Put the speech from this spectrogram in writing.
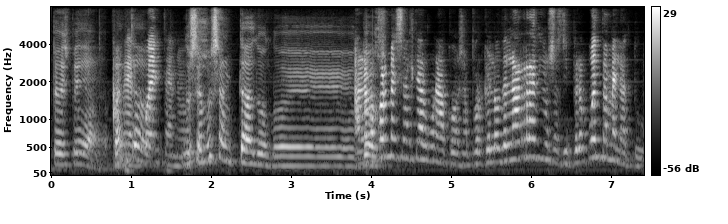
pero espera, A ver, ¿cuánto- cuéntanos. Nos hemos saltado de. A lo dos- mejor me salté alguna cosa, porque lo de la radio es así, pero cuéntamela tú.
